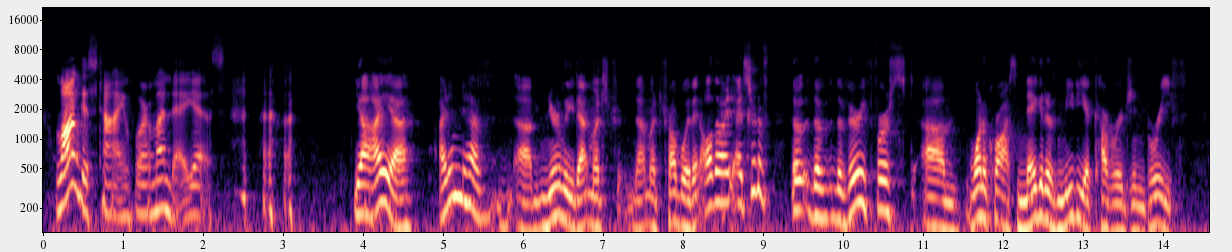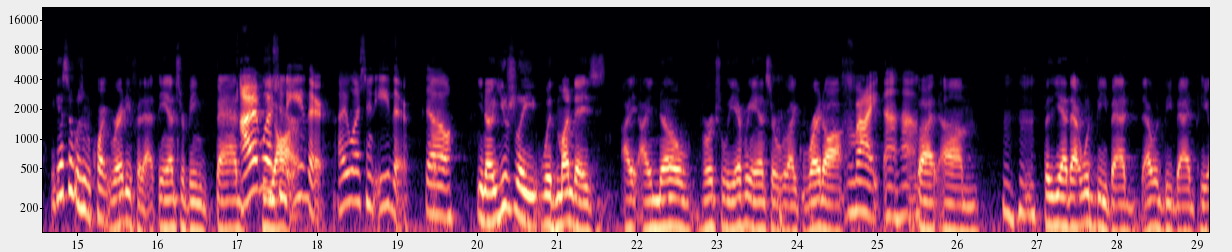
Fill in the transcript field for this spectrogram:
longest time for a Monday. Yes. Yeah, I uh, I didn't have um, nearly that much tr- that much trouble with it. Although I, I sort of the the the very first um, one across negative media coverage in brief. I guess I wasn't quite ready for that. The answer being bad. I wasn't either. I wasn't either. So You know, usually with Mondays, I, I know virtually every answer like right off. right. Uh huh. But um, Mm-hmm. but yeah, that would be bad. That would be bad PR.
